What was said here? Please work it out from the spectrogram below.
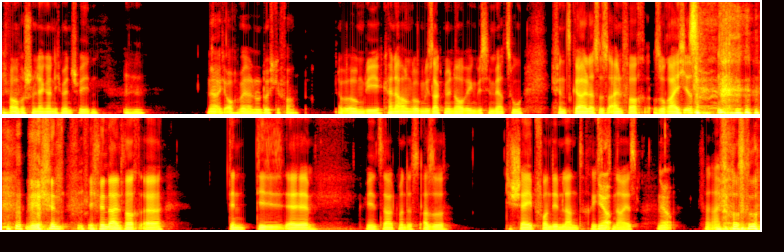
Ich war Mhm. aber schon länger nicht mehr in Schweden. Mhm. Ja, ich auch, wenn er nur durchgefahren. Aber irgendwie, keine Ahnung, irgendwie sagt mir Norwegen ein bisschen mehr zu. Ich finde es geil, dass es einfach so reich ist. nee, ich finde ich find einfach äh, den, die, äh, wie sagt man das? Also die Shape von dem Land richtig Ja. nice. Ja. Es ist halt einfach so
